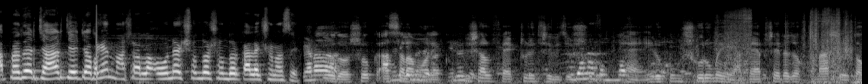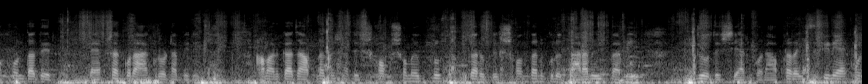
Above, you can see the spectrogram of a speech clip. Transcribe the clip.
আপনাদের যার যেটা দেখেন মাশাআল্লাহ অনেক সুন্দর সুন্দর কালেকশন আছে। দর্শক, আসসালামু আলাইকুম। বিশাল ফ্যাক্টরি থ্রি বিচের হ্যাঁ এরকম শোরুমে ব্যবসায়ীরা যখন আসে, তখন তাদের ব্যবসা করা আগ্রহটা বেড়ে যায়। আমার কাজ আপনাদের সাথে সবসময় প্রস্তুতকারকের সন্ধান করে ধারাবাহিকভাবে ভিডিওতে শেয়ার করা। আপনারা স্ক্রিনে এখন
